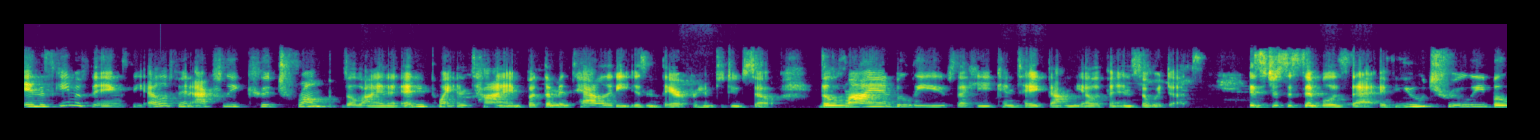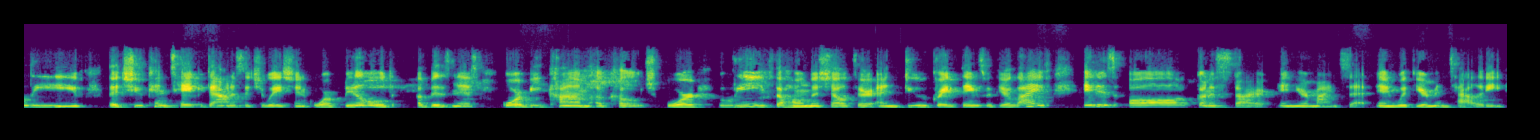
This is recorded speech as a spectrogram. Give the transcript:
in the scheme of things, the elephant actually could trump the lion at any point in time, but the mentality isn't there for him to do so. The lion believes that he can take down the elephant, and so it does. It's just as simple as that. If you truly believe that you can take down a situation or build a business or become a coach or leave the homeless shelter and do great things with your life, it is all going to start in your mindset and with your mentality.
